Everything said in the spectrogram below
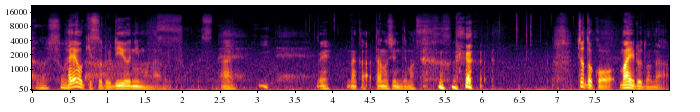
楽しそう早起きする理由にもなる。そうですね。はい。いいね。ねなんか楽しんでます。ちょっとこうマイルドな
